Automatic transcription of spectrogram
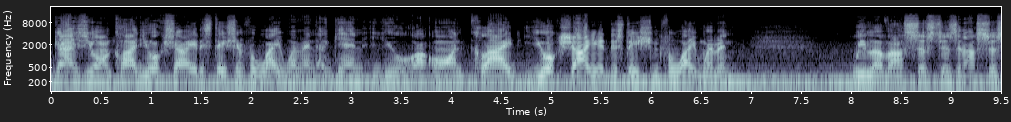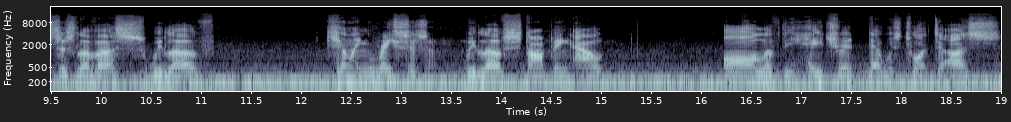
Guys, you're on Clyde, Yorkshire, the station for white women. Again, you are on Clyde, Yorkshire, the station for white women. We love our sisters, and our sisters love us. We love killing racism. We love stomping out all of the hatred that was taught to us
